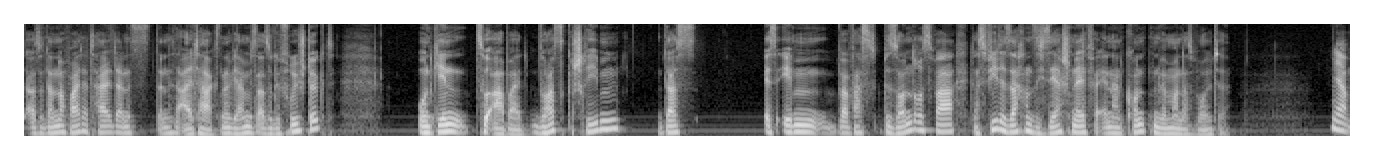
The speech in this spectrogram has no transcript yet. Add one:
also dann noch weiter Teil deines, deines Alltags? Ne? Wir haben jetzt also gefrühstückt und gehen zur Arbeit. Du hast geschrieben, dass es eben was Besonderes war, dass viele Sachen sich sehr schnell verändern konnten, wenn man das wollte. Ja.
